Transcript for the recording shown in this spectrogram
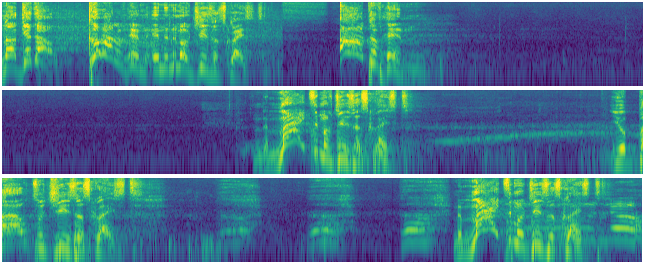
Now get out. Come out of him in the name of Jesus Christ. Out of him. In the mighty name of Jesus Christ. You bow to Jesus Christ. In the mighty name of Jesus Christ. No.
